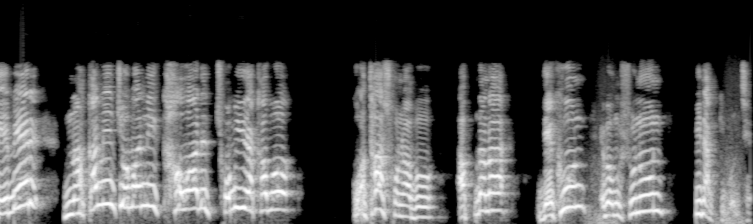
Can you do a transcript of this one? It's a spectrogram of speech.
দেবের নাকানি চোবানি খাওয়ার ছবি দেখাবো, কথা শোনাবো। আপনারা দেখুন এবং শুনুন, পিনাক কি বলছে।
